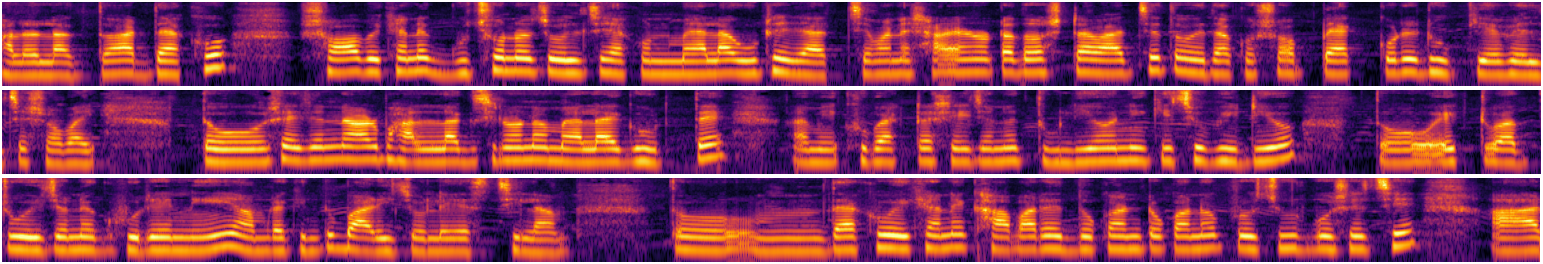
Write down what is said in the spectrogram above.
ভালো লাগতো। আর দেখো, সব এখানে গুছোনো চলছে, এখন মেলা উঠে যাচ্ছে। মানে সাড়ে নটা, দশটা বাজছে, তো ওই দেখো, সব প্যাক করে ঢুকিয়ে ফেলছে সবাই। তো সেই জন্য আর ভালো লাগছিল না মেলায় ঘুরতে। আমি খুব একটা সেই জন্য তুলিও নি কিছু ভিডিও। তো একটু আধটু ওই জন্য ঘুরে নিয়ে আমরা কিন্তু বাড়ি চলে এসছিলাম। তো দেখো এখানে খাবারের দোকান টোকানও প্রচুর বসেছে, আর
